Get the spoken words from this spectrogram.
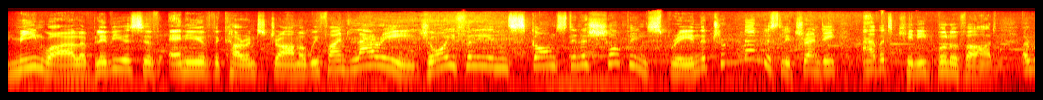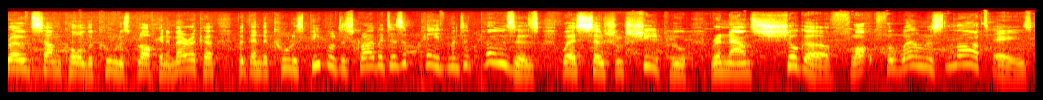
Meanwhile, oblivious of any of the current drama, we find Larry joyfully ensconced in a shopping spree in the tremendously trendy Abbott Kinney Boulevard, a road some call the coolest block in America, but then the coolest people describe it as a pavement of posers, where social sheep who renounce sugar flock for wellness lattes,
